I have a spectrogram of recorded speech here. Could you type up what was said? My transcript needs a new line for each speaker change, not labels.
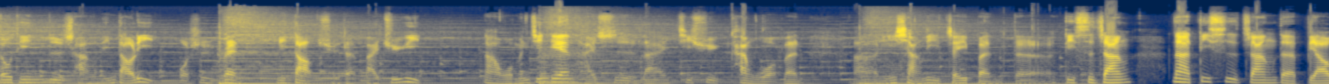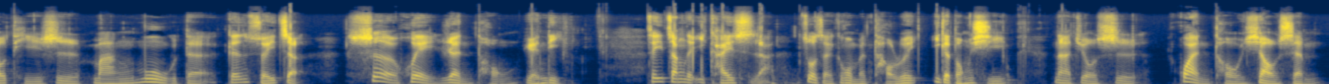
收听日常领导力，我是 ran 领导学的白居易。那我们今天还是来继续看我们呃影响力这一本的第四章。那第四章的标题是“盲目的跟随者：社会认同原理”。这一章的一开始啊，作者跟我们讨论一个东西，那就是罐头笑声。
